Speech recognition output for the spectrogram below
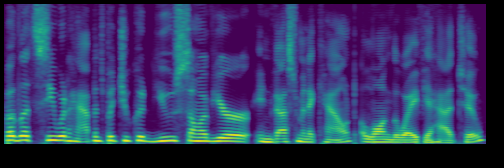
but let's see what happens. But you could use some of your investment account along the way if you had to.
